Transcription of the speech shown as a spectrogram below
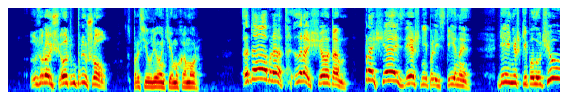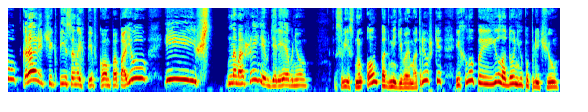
— За расчетом пришел? — спросил Леонтия Мухомор. — Да, брат, за расчетом. Прощай, здешние Палестины. Денежки получу, краличек писаных пивком попою и на машине в деревню. — свистнул он, подмигивая матрешке и хлопая ее ладонью по плечу.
